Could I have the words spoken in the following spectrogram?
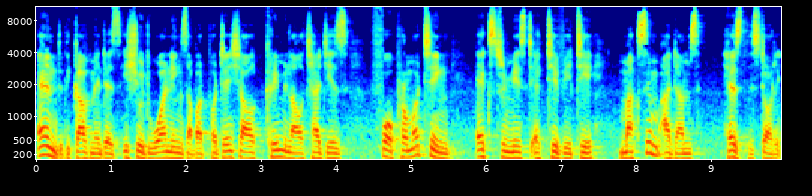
and the government has issued warnings about potential criminal charges for promoting extremist activity. Maxim Adams has the story.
